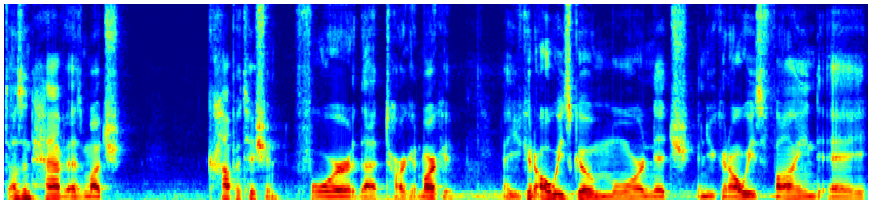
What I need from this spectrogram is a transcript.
doesn't have as much competition for that target market. Now, you can always go more niche and you can always find a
